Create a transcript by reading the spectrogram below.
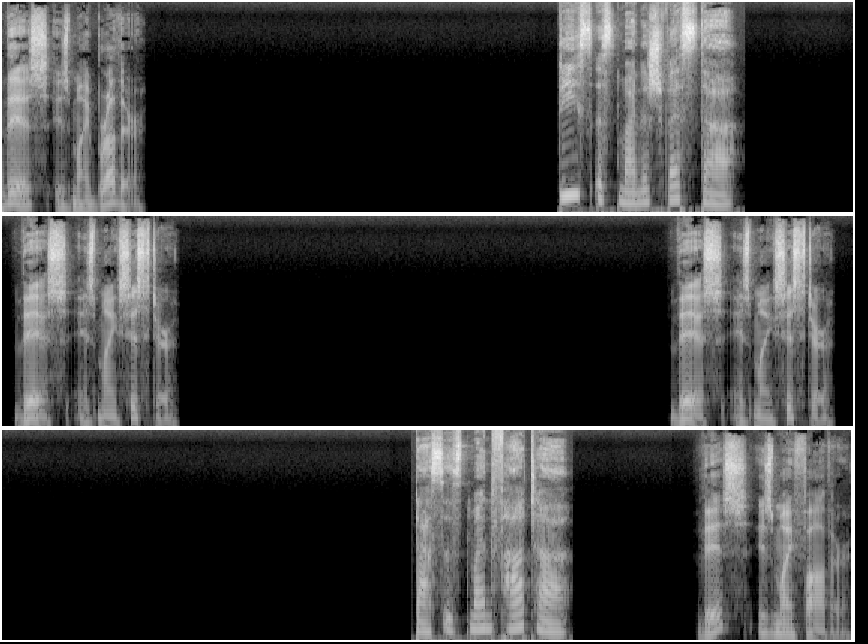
This is my brother. Dies ist meine Schwester. This is my sister. This is my sister. Das ist mein Vater. This is my father.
